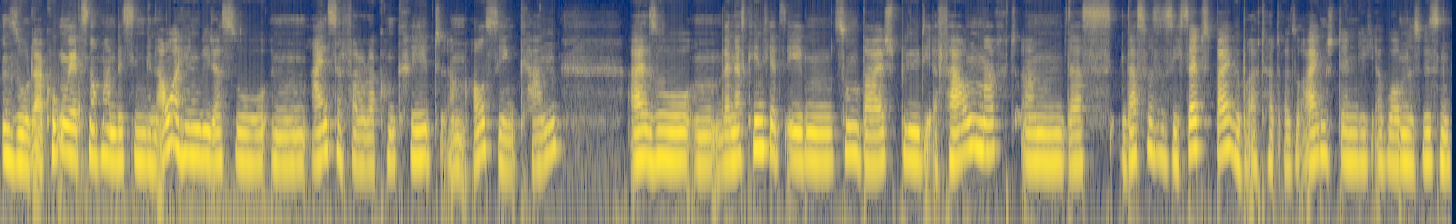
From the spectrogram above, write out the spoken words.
So, da gucken wir jetzt noch mal ein bisschen genauer hin, wie das so im Einzelfall oder konkret ähm, aussehen kann. Also, ähm, wenn das Kind jetzt eben zum Beispiel die Erfahrung macht, ähm, dass das, was es sich selbst beigebracht hat, also eigenständig erworbenes Wissen,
